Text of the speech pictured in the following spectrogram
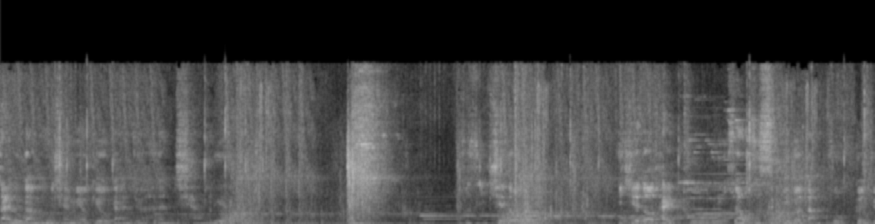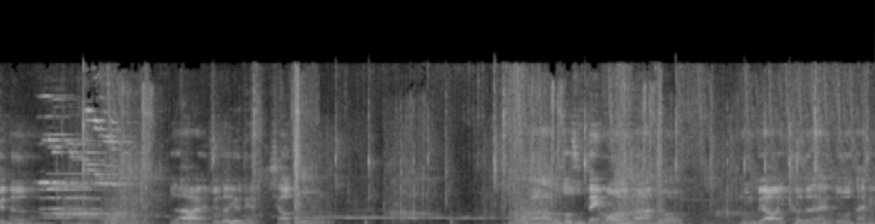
代入感目前没有给我感觉很强烈的，就是一切都一切都太突兀了。虽然我是 skip 党，可是我更觉得不知道哎，觉得有点小突兀。啊，他们都是 demo 的，那就我们不要磕的太多，太听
